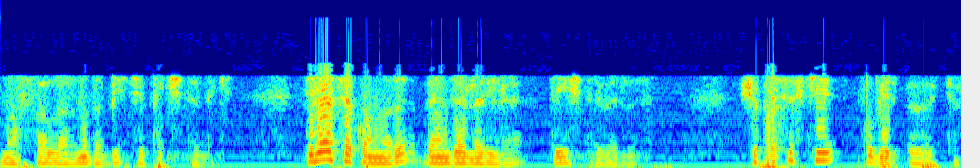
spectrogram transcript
mafsallarını da bizce pekiştirdik. Dilersek onları benzerleriyle değiştiriveririz. Şüphesiz ki bu bir öğüttür.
